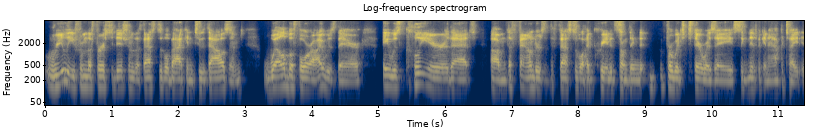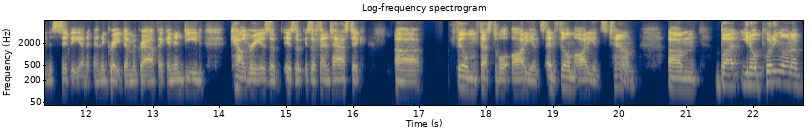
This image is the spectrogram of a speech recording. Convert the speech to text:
really from the first edition of the festival back in 2000, well before I was there. It was clear that um, the founders of the festival had created something that, for which there was a significant appetite in the city and, and a great demographic. And indeed, Calgary is a is a is a fantastic uh, film festival audience and film audience town. Um, but you know, putting on a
